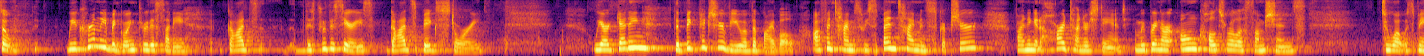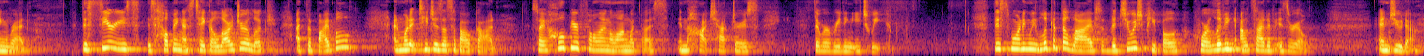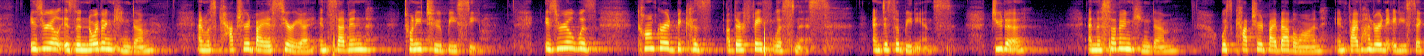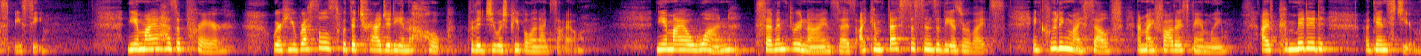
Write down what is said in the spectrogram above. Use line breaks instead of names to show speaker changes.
So, we currently have been going through this study, God's, through the series, God's Big Story. We are getting the big picture view of the Bible. Oftentimes, we spend time in Scripture finding it hard to understand, and we bring our own cultural assumptions to what was being read. This series is helping us take a larger look at the Bible and what it teaches us about God. So I hope you're following along with us in the hot chapters that we're reading each week. This morning, we look at the lives of the Jewish people who are living outside of Israel and Judah. Israel is the northern kingdom and was captured by Assyria in 722 BC. Israel was conquered because of their faithlessness and disobedience. Judah and the southern kingdom was captured by Babylon in 586 BC. Nehemiah has a prayer where he wrestles with the tragedy and the hope for the Jewish people in exile. Nehemiah 1 7 through 9 says, I confess the sins of the Israelites, including myself and my father's family. I've committed against you.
